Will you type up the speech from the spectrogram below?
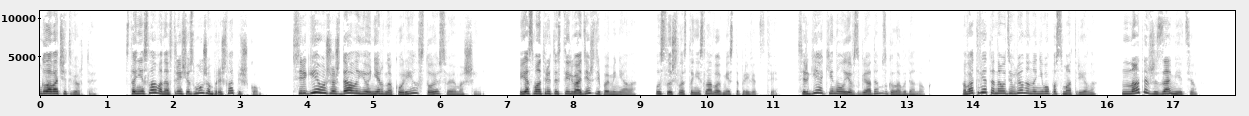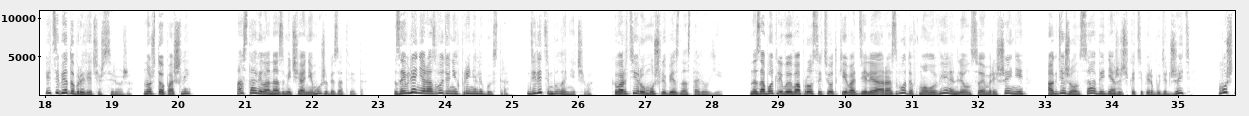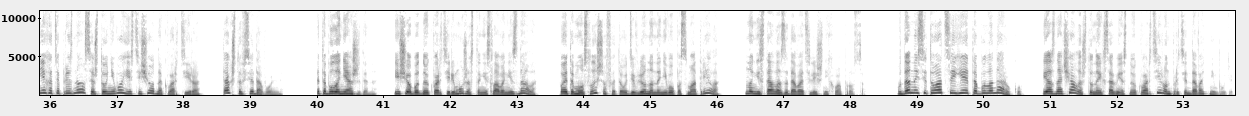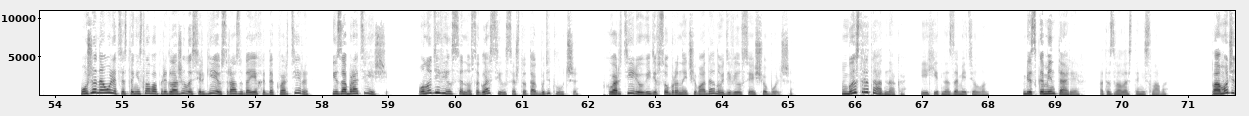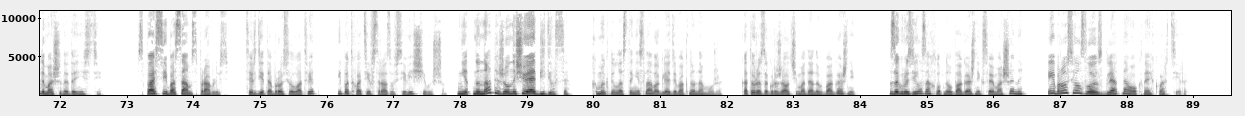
Глава четвертая. Станислава на встречу с мужем пришла пешком. Сергей уже ждал ее, нервно курил, стоя в своей машине. «Я смотрю, ты стиль в одежде поменяла», — услышала Станислава вместо приветствия. Сергей окинул ее взглядом с головы до ног. В ответ она удивленно на него посмотрела. «Надо же, заметил». «И тебе добрый вечер, Сережа. Ну что, пошли?» Оставила она замечание мужа без ответа. Заявление о разводе у них приняли быстро. Делить им было нечего. Квартиру муж любезно оставил ей. На заботливые вопросы тетки в отделе разводов, мол, уверен ли он в своем решении, а где же он сам, бедняжечка, теперь будет жить, муж нехотя признался, что у него есть еще одна квартира, так что все довольны. Это было неожиданно. Еще об одной квартире мужа Станислава не знала, поэтому, услышав это, удивленно на него посмотрела, но не стала задавать лишних вопросов. В данной ситуации ей это было на руку и означало, что на их совместную квартиру он претендовать не будет. Уже на улице Станислава предложила Сергею сразу доехать до квартиры и забрать вещи. Он удивился, но согласился, что так будет лучше. В квартире, увидев собранные чемоданы, удивился еще больше. «Быстро ты, однако», — ехидно заметил он. «Без комментариев», — отозвалась Станислава. «Помочь до машины донести?» «Спасибо, сам справлюсь», — сердито бросил в ответ и, подхватив сразу все вещи, вышел. «Нет, ну надо же, он еще и обиделся», — хмыкнула Станислава, глядя в окно на мужа, который загружал чемоданы в багажник, загрузил, захлопнул багажник своей машины и бросил злой взгляд на окна их квартиры.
